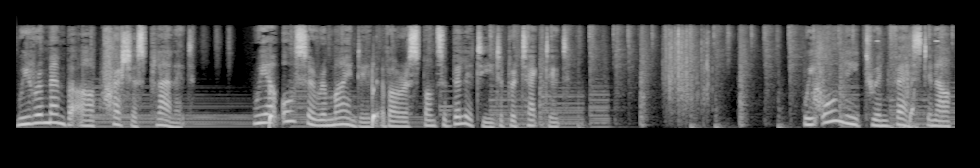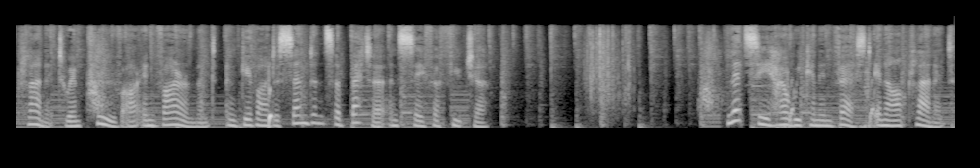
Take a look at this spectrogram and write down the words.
we remember our precious planet. We are also reminded of our responsibility to protect it. We all need to invest in our planet to improve our environment and give our descendants a better and safer future. Let's see how we can invest in our planet.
